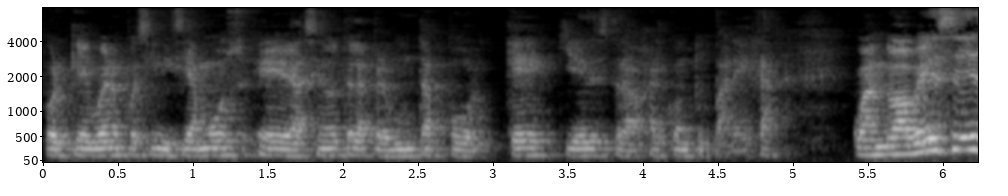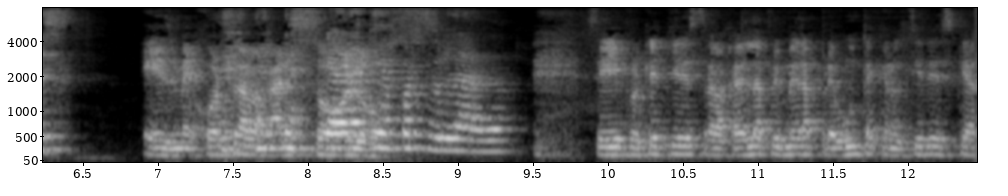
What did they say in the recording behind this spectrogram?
Porque bueno, pues iniciamos eh, haciéndote la pregunta por qué quieres trabajar con tu pareja. Cuando a veces es mejor trabajar solo. Cada quien por su lado. Sí, ¿por qué quieres trabajar? Es la primera pregunta que, nos tienes que,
